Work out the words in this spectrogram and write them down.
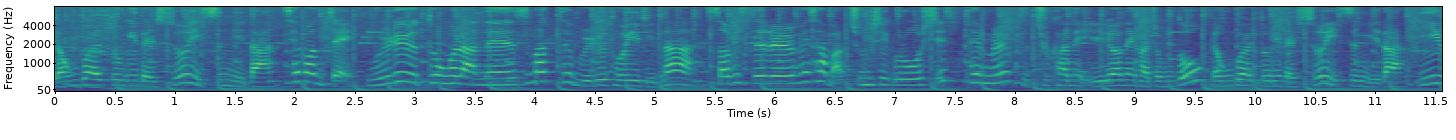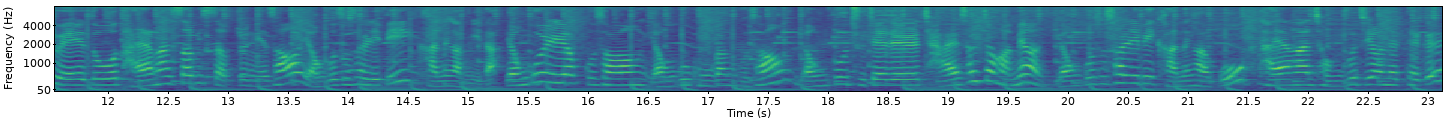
연구 활동이 될 수 있습니다. 세 번째, 물류 유통을 하는 스마트 물류 도입이나 서비스를 회사 맞춤식으로 시스템을 구축하는 일련의 과정도 연구 활동이 될 수 있습니다. 이 외에도 다양한 서비스 업종에서 연구소 설립이 가능합니다. 연구 인력 구성, 연구 공간 구성, 연구 주제를 잘 설정하면 연구소 설립이 가능하고 다양한 정부 지원 혜택을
